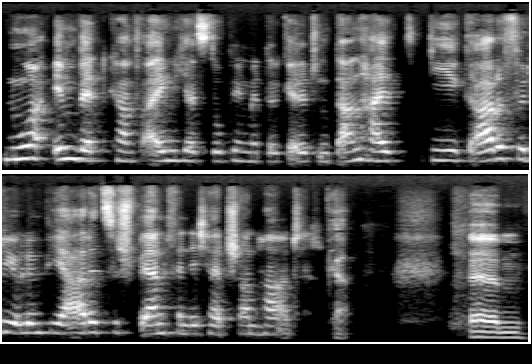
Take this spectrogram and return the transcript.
nur im Wettkampf eigentlich als Dopingmittel gilt. Und dann halt die gerade für die Olympiade zu sperren, finde ich halt schon hart. Ja. Ähm,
